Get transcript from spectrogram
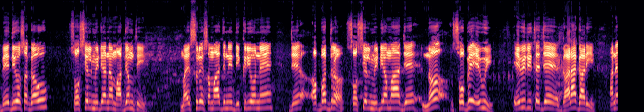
બે દિવસ અગાઉ સોશિયલ મીડિયાના માધ્યમથી મૈસૂરી સમાજની દીકરીઓને જે અભદ્ર સોશિયલ મીડિયામાં જે ન શોભે એવી એવી રીતે જે ગાળાગાળી અને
